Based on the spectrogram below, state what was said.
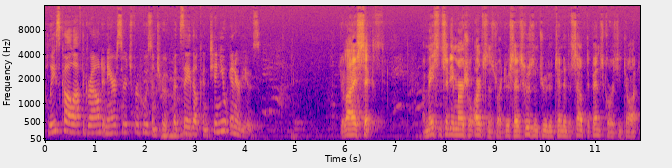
police call off the ground and air search for Huisentruit, but say they'll continue interviews. July 6th. A Mason City martial arts instructor says Huisentruit attended a self-defense course he taught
